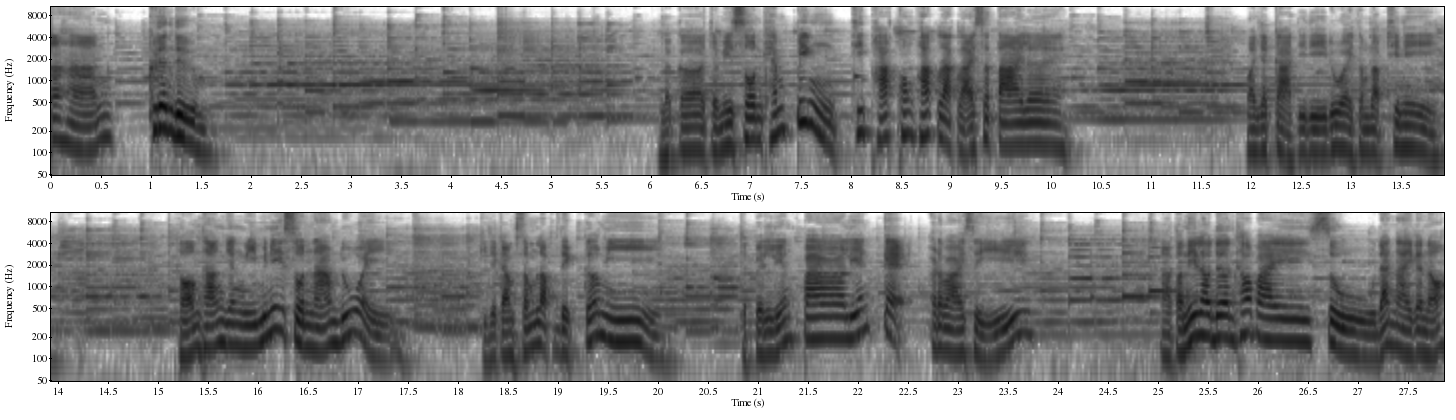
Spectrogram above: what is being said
อาหารเครื่องดื่ม แล้วก็จะมีโซนแคมปิ้งที่พักห้องพักหลากหลายสไตล์เลย บรรยากาศดีๆด้วยสำหรับที่นี่ พร้อมทั้งยังมีมินิสวนน้ำด้วย กิจกรรมสำหรับเด็กก็มี จะเป็นเลี้ยงปลาเลี้ยงแกะระบายสีอ่าตอนนี้เราเดินเข้าไปสู่ด้านในกันเนาะ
